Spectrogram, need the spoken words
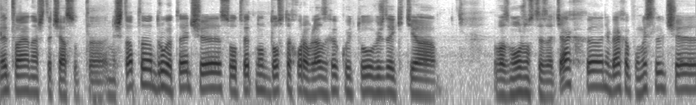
е, това е нашата част от а, нещата. Другата е, че съответно доста хора влязаха, които виждайки тия възможности за тях, не бяха помислили, че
